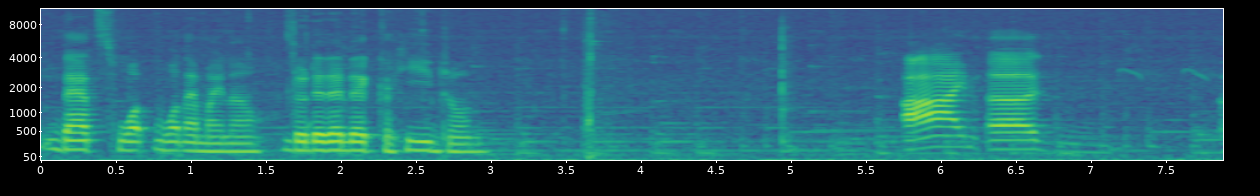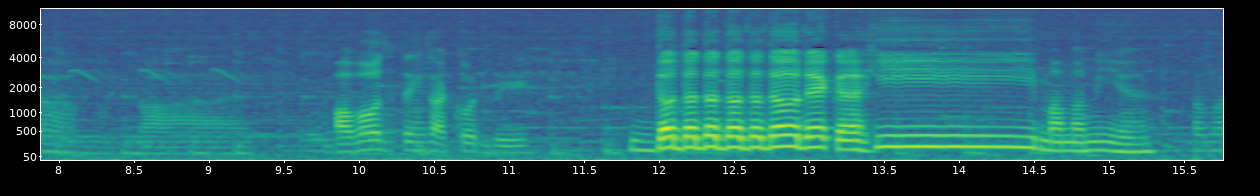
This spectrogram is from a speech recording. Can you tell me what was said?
That's what. What am I now? Dodecahedron. I'm a. Oh my god. Of all the things I could be. Do do do do do dodecahe. Mamma mia. Mamma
